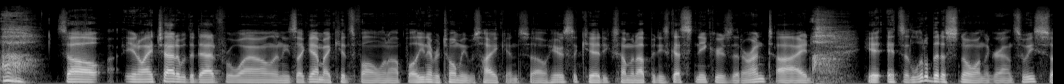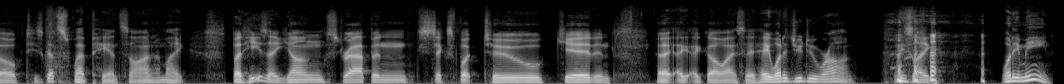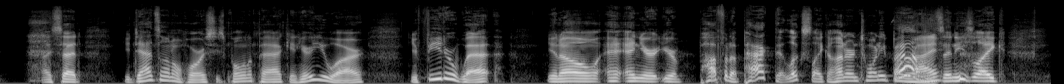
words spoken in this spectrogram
So, you know, I chatted with the dad for a while, and he's like, "Yeah, my kid's following up." Well, he never told me he was hiking. So here's the kid. He's coming up, and he's got sneakers that are untied. It's a little bit of snow on the ground, so he's soaked. He's got sweatpants on. I'm like, but he's a young, strapping, six foot two kid, and I, I, go, I say, "Hey, what did you do wrong?" And he's like, "What do you mean?" I said, "Your dad's on a horse. He's pulling a pack, and here you are. Your feet are wet." You know, and, and you're you're puffing a pack that looks like 120 pounds, Right. and he's like,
